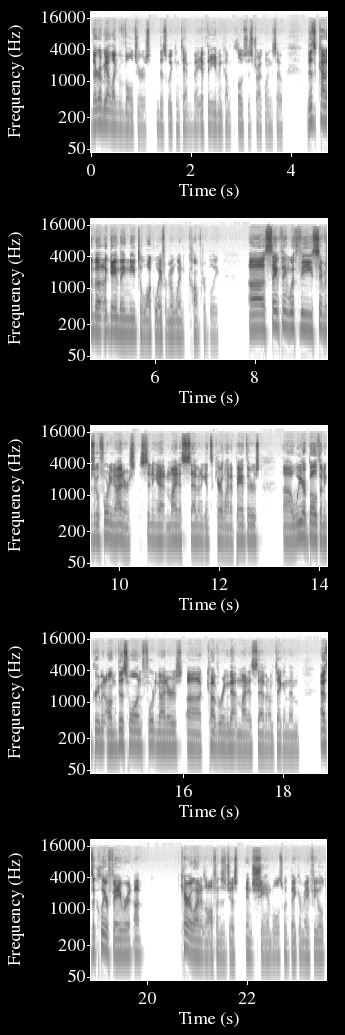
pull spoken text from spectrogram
they're going to be out like vultures this week in Tampa Bay if they even come close to struggling. So this is kind of a, a game they need to walk away from and win comfortably. Uh, same thing with the San Francisco 49ers sitting at minus seven against the Carolina Panthers. Uh, we are both in agreement on this one. 49ers uh, covering that minus seven. I'm taking them as a clear favorite. Uh, Carolina's offense is just in shambles with Baker Mayfield.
